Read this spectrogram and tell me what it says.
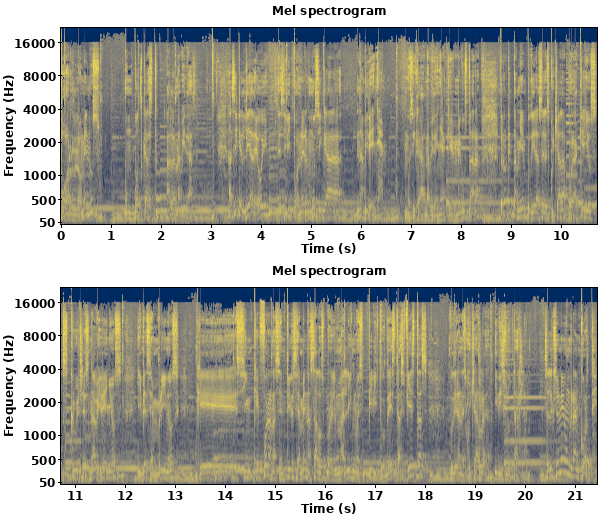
por lo menos un podcast a la Navidad. Así que el día de hoy decidí poner música navideña música navideña que me gustara, pero que también pudiera ser escuchada por aquellos Scrooges navideños y decembrinos que, sin que fueran a sentirse amenazados por el maligno espíritu de estas fiestas, pudieran escucharla y disfrutarla. Seleccioné un gran corte,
